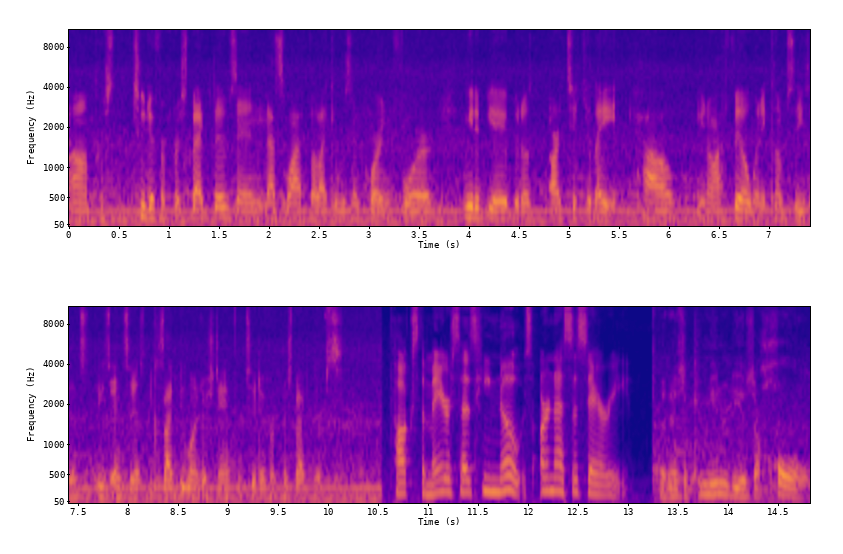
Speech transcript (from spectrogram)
um, two different perspectives, and that's why I felt like it was important for me to be able to articulate how you know I feel when it comes to these these incidents because I do understand from two different perspectives. Talks the mayor says he knows are necessary. But as a community as a whole,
